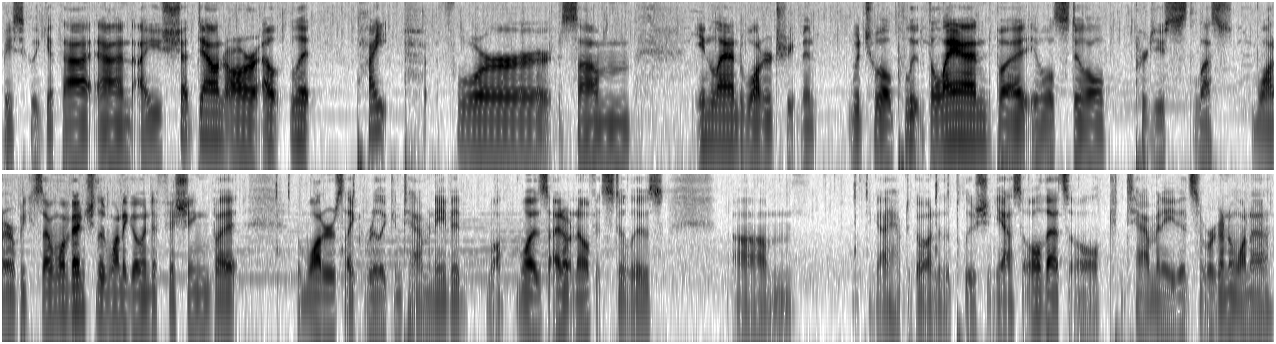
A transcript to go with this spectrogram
basically get that. And I shut down our outlet pipe for some inland water treatment, which will pollute the land, but it will still produce less water because I eventually want to go into fishing, but the water's like really contaminated. Well, was. I don't know if it still is. Um, I think I have to go under the pollution. Yeah, so all that's all contaminated. So we're going to want to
